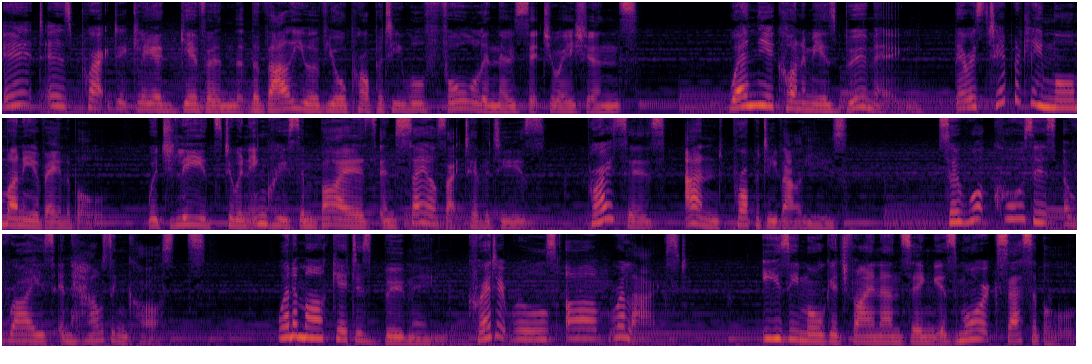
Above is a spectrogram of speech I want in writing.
It is practically a given that the value of your property will fall in those situations. When the economy is booming, there is typically more money available, which leads to an increase in buyers and sales activities, prices, and property values. So, what causes a rise in housing costs? When a market is booming, credit rules are relaxed. Easy mortgage financing is more accessible.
